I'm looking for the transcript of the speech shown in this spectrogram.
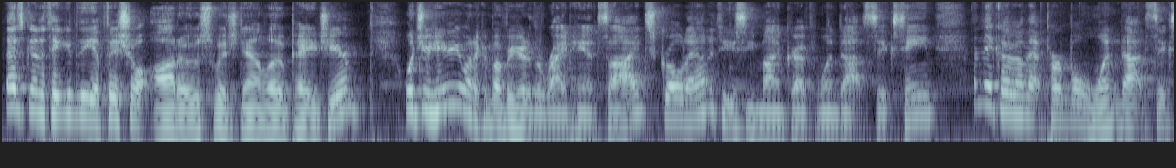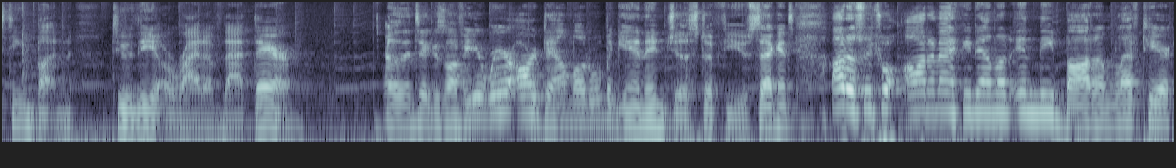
That's going to take you to the official auto switch download page here. Once you're here, you want to come over here to the right hand side, scroll down until you see Minecraft 1.16, and then click on that purple 1.16 button to the right of that there. Other than take us off here, where our download will begin in just a few seconds. Auto switch will automatically download in the bottom left here.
